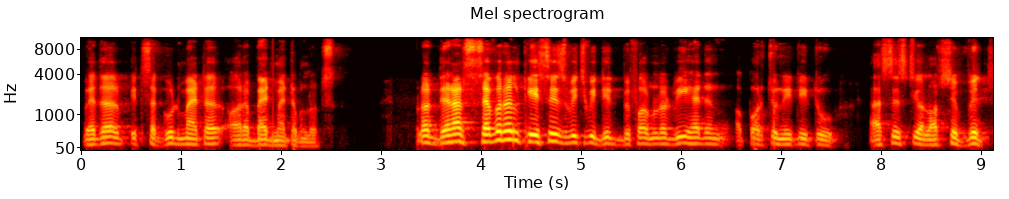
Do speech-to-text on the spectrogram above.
whether it's a good matter or a bad matter, my. Lord, there are several cases which we did before, my lord. We had an opportunity to assist your lordship with.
